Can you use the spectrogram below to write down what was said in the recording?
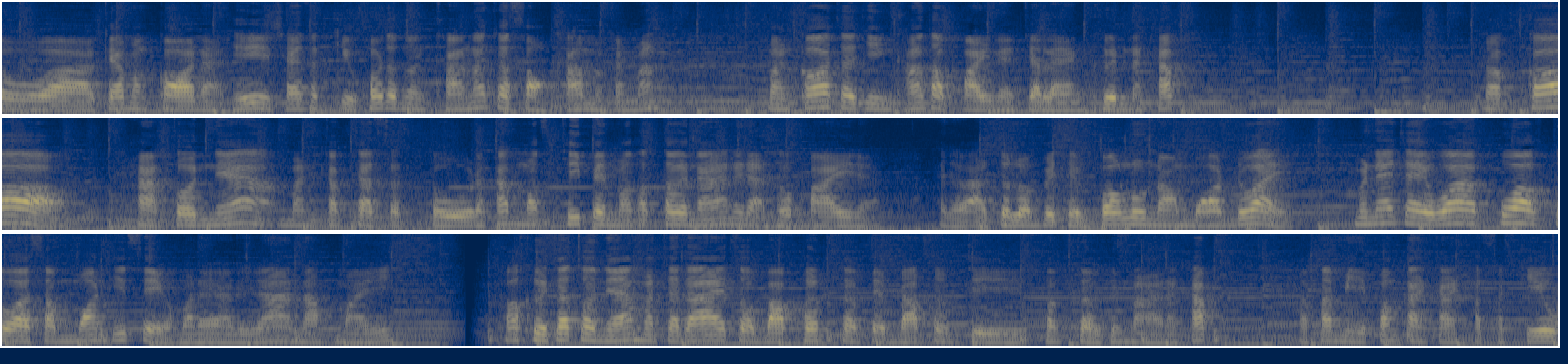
ตัวแก้วมังกรอะที่ใช้สกิลครบจำนวนครั้งน่าจะสองครั้งเหมือนกันมั้ง มันก็จะยิงครั้งต่อไปเนี่ยจะแรงขึ้นนะครับ แล้วก็หากตัวเนี้ยมันกำจัดศัตรูนะครับมอนที่เป็นมอนสเตอร์นะในด่านทั่วไปเนี่ยอาจจะอาจจะรวมไปถึงพวกลูกน้องบอสด้วย ไม่แน่ใจว่าพวกตัวซัมมอนที่เสกออกมาในอารีนานับไหมก็คือเจ้าตัวเนี้ยมันจะได้ตัวบัฟเพิ่มเติมเป็นบัฟโจมตีเพิ่มเติมขึ้นมานะครับแล้วก็มีป้องกันการขัดสกิล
